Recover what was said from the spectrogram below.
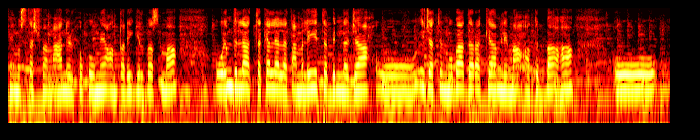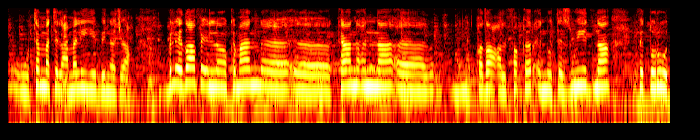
في مستشفى معان الحكومي عن طريق البصمة. والحمد لله تكللت عمليتها بالنجاح وإجت المبادرة كاملة مع أطبائها وتمت العملية بنجاح. بالإضافة أنه كمان كان عندنا من قضاء على الفقر أنه تزويدنا في طرود.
